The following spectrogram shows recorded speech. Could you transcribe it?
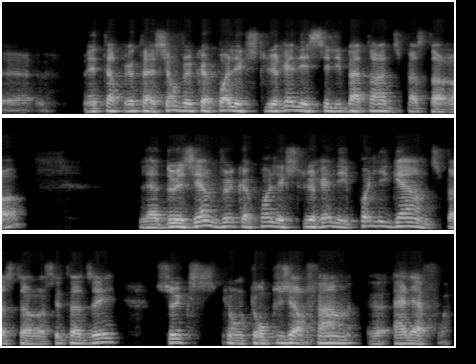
euh, interprétation veut que Paul exclurait les célibataires du pastorat. La deuxième veut que Paul exclurait les polygames du pastorat, c'est-à-dire ceux qui ont, plusieurs femmes euh, à la fois.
